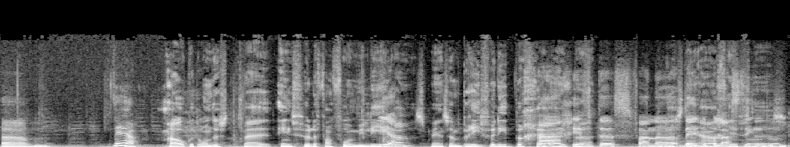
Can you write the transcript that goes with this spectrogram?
Ehm, ja. Maar ook het invullen van formulieren. Als mensen brieven niet begrijpen. Aangiftes van, eh, bij de belasting doen.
